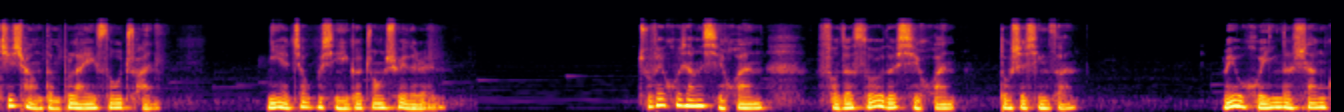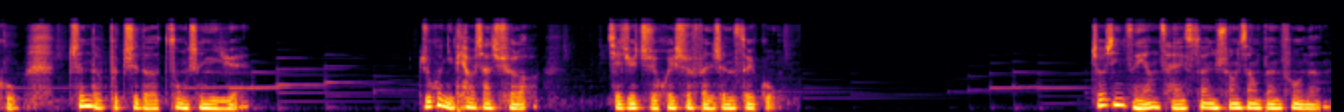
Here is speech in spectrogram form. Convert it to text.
机场等不来一艘船，你也叫不醒一个装睡的人。除非互相喜欢，否则所有的喜欢都是心酸。没有回音的山谷，真的不值得纵身一跃。如果你跳下去了，结局只会是粉身碎骨。究竟怎样才算双向奔赴呢？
